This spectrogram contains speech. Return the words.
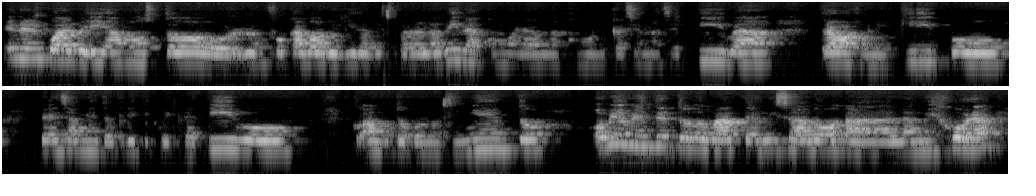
en el cual veíamos todo lo enfocado a habilidades para la vida, como era una comunicación asertiva, trabajo en equipo, pensamiento crítico y creativo, autoconocimiento. Obviamente todo va aterrizado a la mejora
